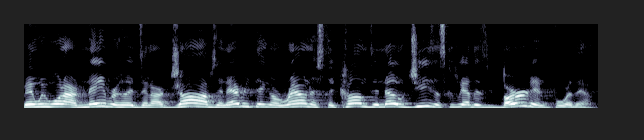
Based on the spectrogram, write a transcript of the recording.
Man, we want our neighborhoods and our jobs and everything around us to come to know Jesus because we have this burden for them.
